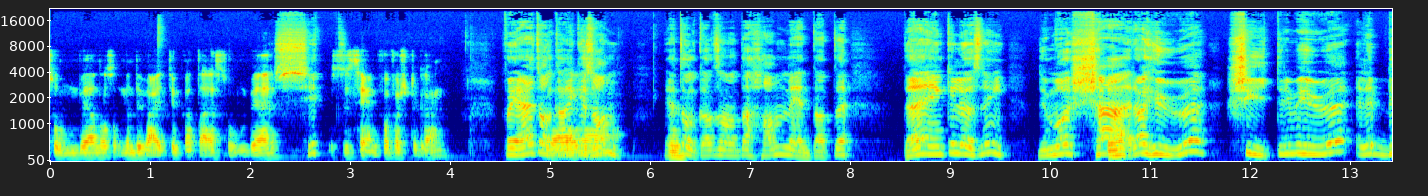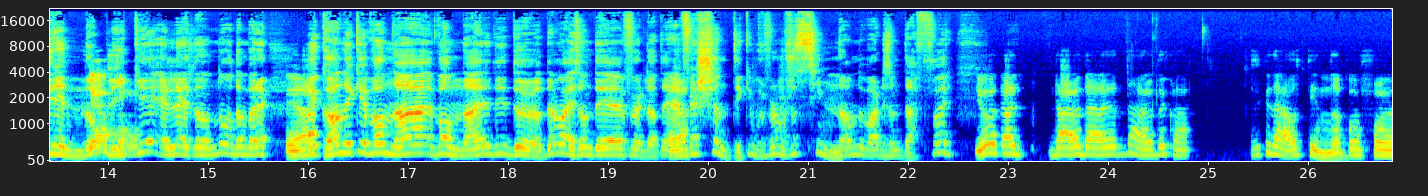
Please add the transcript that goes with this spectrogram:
zombiene og sånn, men du veit jo ikke at det er zombier Shit. hvis du ser dem for første gang. For jeg tolka det ikke Det er- sånn. Jeg tolka det sånn at han mente at det, det er en enkel løsning. Du må skjære av huet, skyte dem i huet, eller brenner opp liket, eller et eller annet. Og de bare ja. Vi kan ikke vanære, vanære de døde, var liksom det jeg følte at jeg, Ja. For jeg skjønte ikke hvorfor de var så sinna, om det var liksom derfor. Jo, det er, det er jo det, er, det, er jo det klassiske. Det er jo sinna på for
